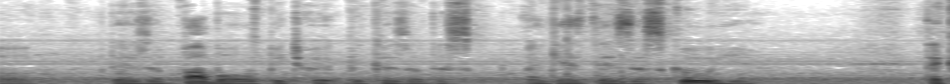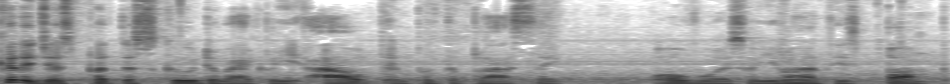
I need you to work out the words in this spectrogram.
a, there's a bubble between because of the I guess there's a screw here. They could have just put the screw directly out and put the plastic over it so you don't have this bump.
